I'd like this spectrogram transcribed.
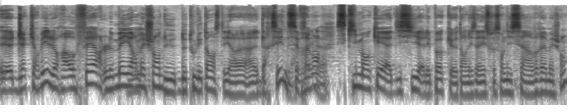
euh, Jack Kirby leur a offert le meilleur Mm. méchant du- de tous les temps, c'est-à-dire euh, Darkseid. C'est vraiment ce qui manquait à DC à l'époque, euh, dans les années 70, c'est un vrai méchant.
